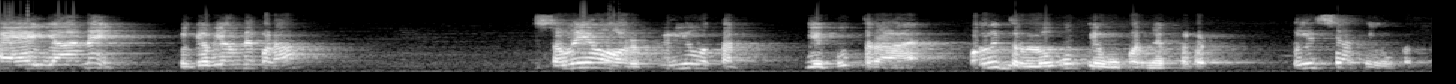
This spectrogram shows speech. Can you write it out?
है या नहीं। क्योंकि अभी हमने पढ़ा, समय और पीढ़ियों तक ये गुप्त रहा है, पवित्र लोगों के ऊपर में प्रकट, कलिसिया के ऊपर।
